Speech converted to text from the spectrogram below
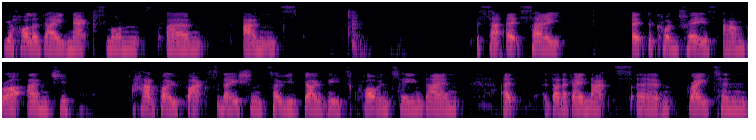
your holiday next month um and say, say at the country is amber and you had both vaccinations so you don't need to quarantine then uh, then again that's um, great and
